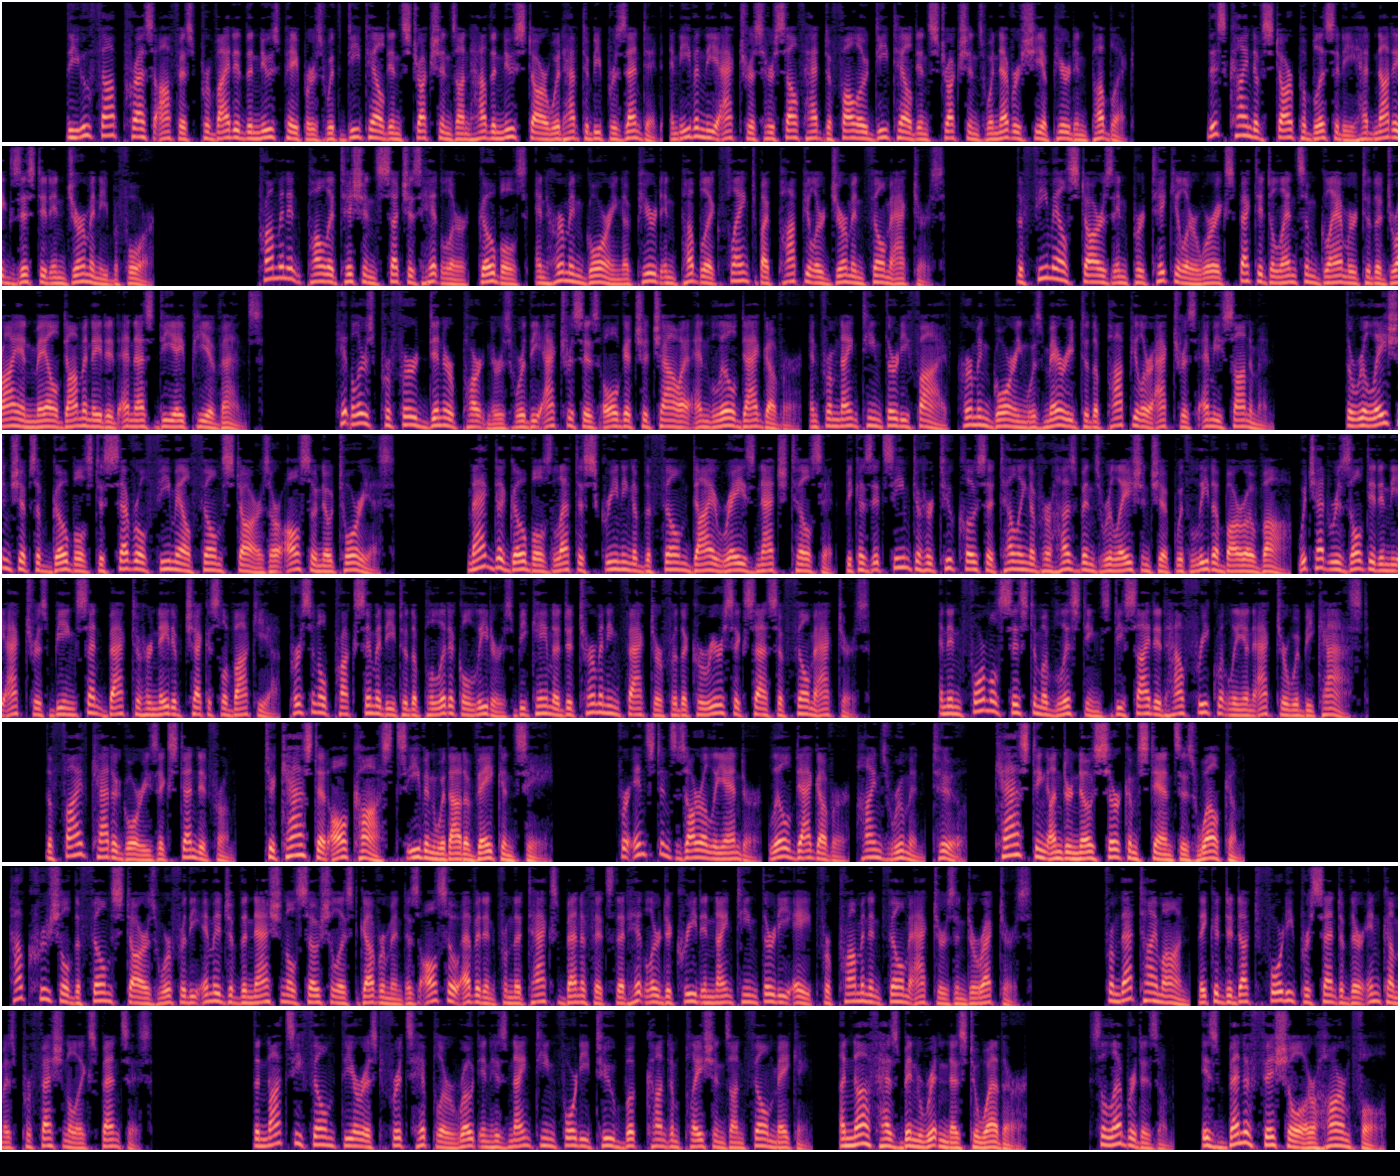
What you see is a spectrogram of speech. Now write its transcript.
The UFA press office provided the newspapers with detailed instructions on how the new star would have to be presented, and even the actress herself had to follow detailed instructions whenever she appeared in public. This kind of star publicity had not existed in Germany before. Prominent politicians such as Hitler, Goebbels, and Hermann Göring appeared in public flanked by popular German film actors. The female stars in particular were expected to lend some glamour to the dry and male-dominated NSDAP events. Hitler's preferred dinner partners were the actresses Olga Tschechowa and Lil Dagover, and from 1935, Hermann Göring was married to the popular actress Emmy Sonnemann. The relationships of Goebbels to several female film stars are also notorious. Magda Goebbels left a screening of the film Die Reise nach Tilsit, because it seemed to her too close a telling of her husband's relationship with Lída Baarová, which had resulted in the actress being sent back to her native Czechoslovakia. Personal proximity to the political leaders became a determining factor for the career success of film actors. An informal system of listings decided how frequently an actor would be cast. The five categories extended from to cast at all costs even without a vacancy for instance Zara Leander, Lil Dagover, Heinz Rühmann to "...casting under no circumstances welcome." How crucial the film stars were for the image of the National Socialist government is also evident from the tax benefits that Hitler decreed in 1938 for prominent film actors and directors. From that time on, they could deduct 40% of their income as professional expenses. The Nazi film theorist Fritz Hippler wrote in his 1942 book Contemplations on Film Making, "...enough has been written as to whether celebritism is beneficial or harmful.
